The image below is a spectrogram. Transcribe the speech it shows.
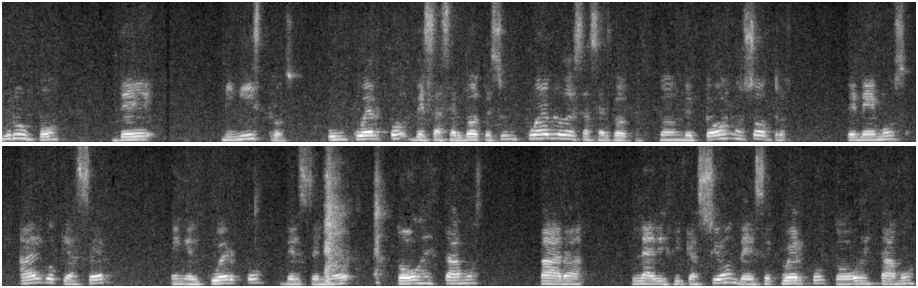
grupo de ministros, un cuerpo de sacerdotes, un pueblo de sacerdotes, donde todos nosotros tenemos algo que hacer en el cuerpo del Señor. Todos estamos para la edificación de ese cuerpo, todos estamos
